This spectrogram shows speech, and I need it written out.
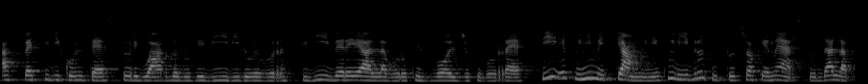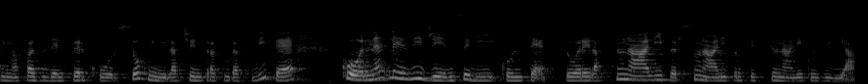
aspetti di contesto riguardo dove vivi, dove vorresti vivere, al lavoro che svolgi o che vorresti e quindi mettiamo in equilibrio tutto ciò che è emerso dalla prima fase del percorso, quindi la centratura su di te, con le esigenze di contesto relazionali, personali, professionali e così via.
